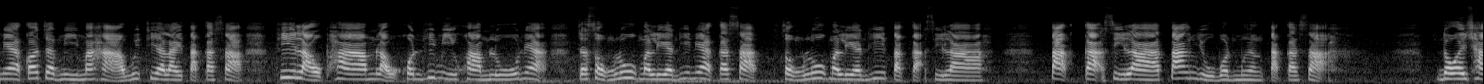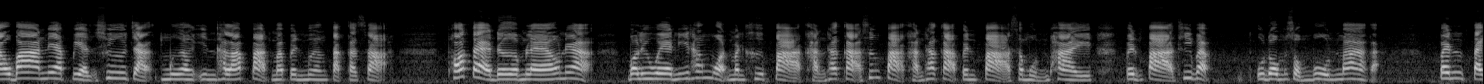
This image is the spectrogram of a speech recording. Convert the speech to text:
เนี่ยก็จะมีมหาวิทยาลัยตักกะสะที่เหล่าพราหมณ์เหล่าคนที่มีความรู้เนี่ยจะส่งลูกมาเรียนที่เนี่ยกษัตริย์ ส่งลูกมาเรียนที่ตักกะศิลา ตักกะศิลาตั้งอยู่บนเมืองตักกะสะโดยชาวบ้านเนี่ยเปลี่ยนชื่อจากเมืองอินทรปัตมาเป็นเมืองตักกะสะ เพราะแต่เดิมแล้วเนี่ย บริเวณนี้ทั้งหมดมันคือป่าขันธกะ ซึ่งป่าขันธกะเป็นป่าสมุนไพรเป็นป่าที่แบบอุดมสมบูรณ์มากอะ่ะเป็นแต่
